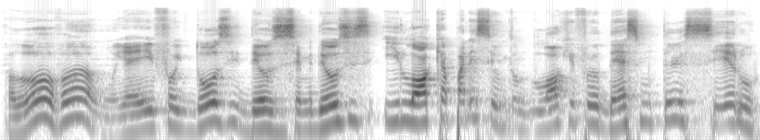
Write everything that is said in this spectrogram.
falou, oh, vamos. E aí foi 12 deuses e semideuses e Loki apareceu. Então Loki foi o 13 terceiro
